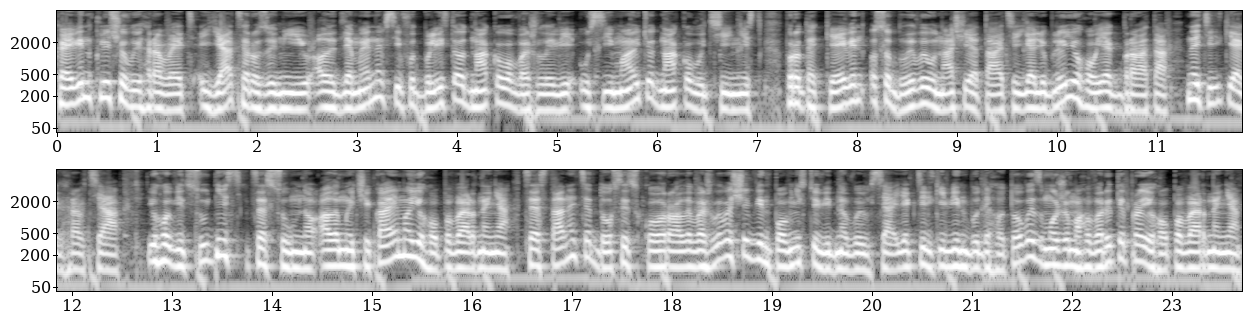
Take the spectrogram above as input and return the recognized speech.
Кевін ключовий гравець. Я це розумію, але для мене всі футболісти однаково важливі. Усі мають однакову цінність. Проте Кевін особливий у нашій атаці. Я люблю його як брата, не тільки як гравця. Його відсутність це сумно, але ми чекаємо його повернення. Це станеться досить скоро, але важливо, щоб він повністю відновився. Як тільки він буде готовий, зможемо говорити про його повернення.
